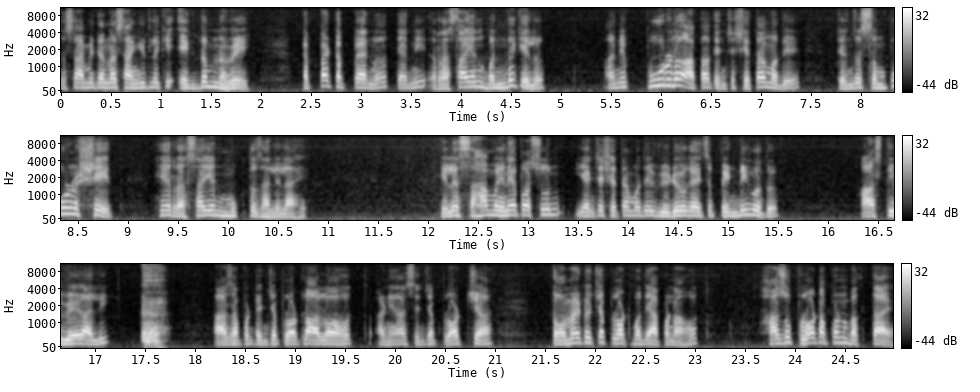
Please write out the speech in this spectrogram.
जसं आम्ही त्यांना सांगितलं की एकदम नव्हे टप्प्याटप्प्यानं त्यांनी रसायन बंद केलं आणि पूर्ण आता त्यांच्या शेतामध्ये त्यांचं संपूर्ण शेत हे रसायनमुक्त झालेलं आहे. गेल्या सहा महिन्यापासून यांच्या शेतामध्ये व्हिडिओ घ्यायचं पेंडिंग होतं. आज ती वेळ आली. आज आपण त्यांच्या प्लॉटला आलो आहोत आणि आज त्यांच्या प्लॉटच्या टोमॅटोच्या प्लॉटमध्ये आपण आहोत. हा जो प्लॉट आपण बघताय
